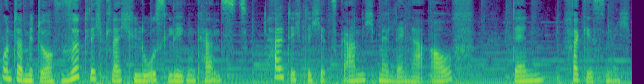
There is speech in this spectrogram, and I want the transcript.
Und damit du auch wirklich gleich loslegen kannst, halte ich dich jetzt gar nicht mehr länger auf, denn vergiss nicht,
